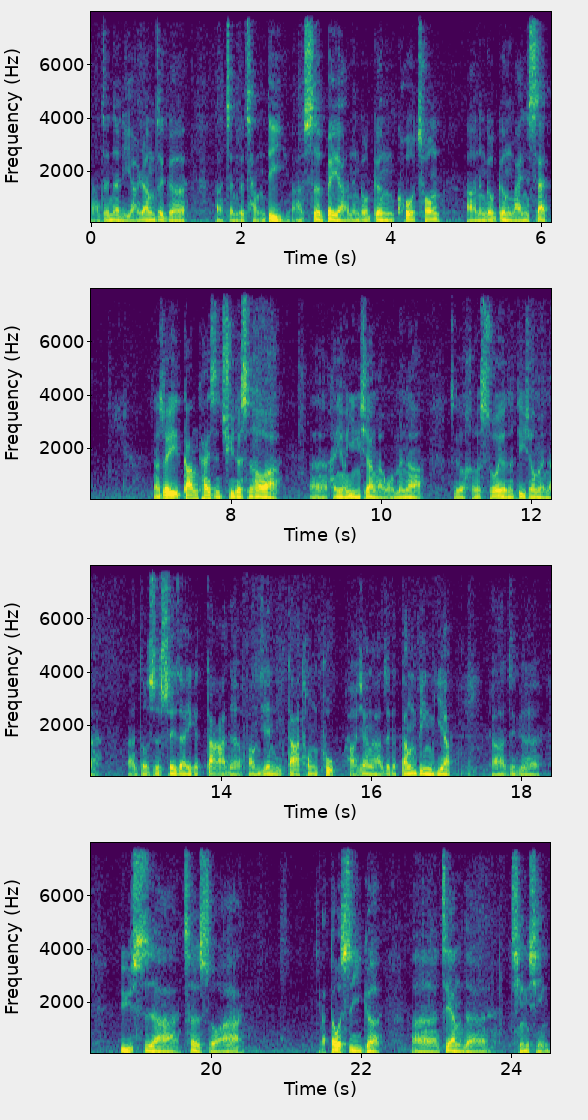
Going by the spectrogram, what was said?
啊，在那里啊，让这个啊整个场地啊设备啊能够更扩充啊，能够更完善。那所以刚开始去的时候啊，呃，很有印象啊，我们啊，这个和所有的弟兄们呢，都是睡在一个大的房间里，大通铺，好像啊这个当兵一样啊，这个浴室啊、厕所啊。那都是一个呃这样的情形。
